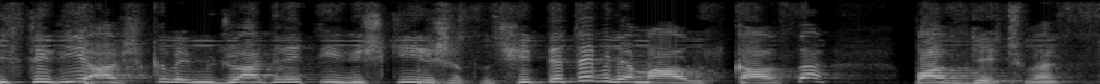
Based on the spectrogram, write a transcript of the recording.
istediği aşkı ve mücadele ettiği ilişkiyi yaşasın. Şiddete bile maruz kalsa vazgeçmez.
